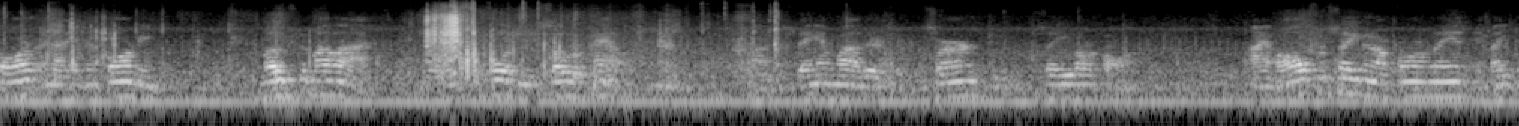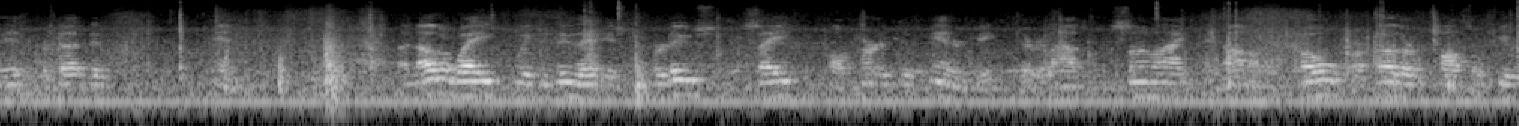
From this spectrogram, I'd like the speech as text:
farm and I have been farming most of my life. Supporting solar panels. I understand why there's a concern to save our farm. I am all for saving our farmland and making it productive. Another way we can do that is to produce safe alternative energy that relies on sunlight and not on coal or other fossil fuels.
